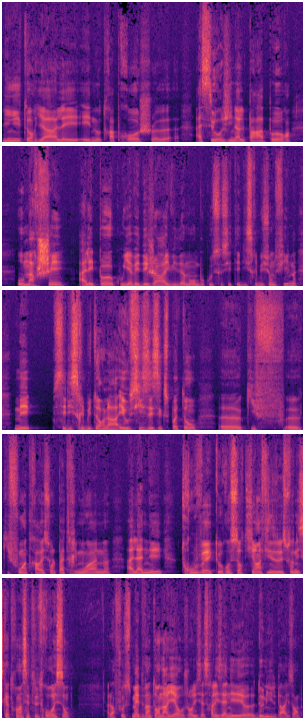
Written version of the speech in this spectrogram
ligne éditoriale et, notre approche euh, assez originale par rapport au marché à l'époque où il y avait déjà évidemment beaucoup de sociétés de distribution de films, mais ces distributeurs-là et aussi ces exploitants euh, qui, euh, qui font un travail sur le patrimoine à l'année trouvaient que ressortir un film des années 70-80, c'était trop récent. Alors, faut se mettre 20 ans en arrière. Aujourd'hui, ça sera les années 2000, euh, par exemple.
